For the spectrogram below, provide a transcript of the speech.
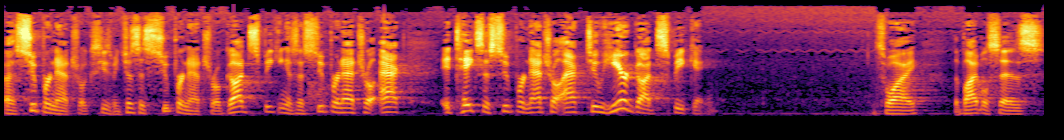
uh, supernatural, excuse me, just as supernatural. God speaking is a supernatural act. It takes a supernatural act to hear God speaking. That's why the Bible says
